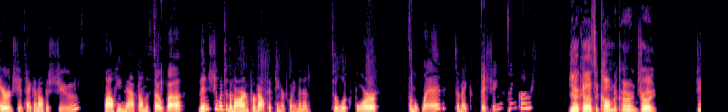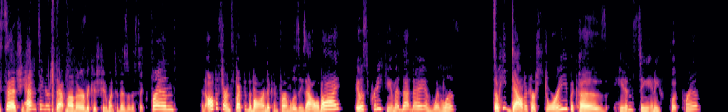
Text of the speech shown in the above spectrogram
tired, she had taken off his shoes while he napped on the sofa. Then she went to the barn for about 15 or 20 minutes to look for some lead to make fishing sinkers. Yeah, because that's a common occurrence, right? She said she hadn't seen her stepmother because she'd went to visit a sick friend. An officer inspected the barn to confirm Lizzie's alibi. It was pretty humid that day and windless. So he doubted her story because he didn't see any footprints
